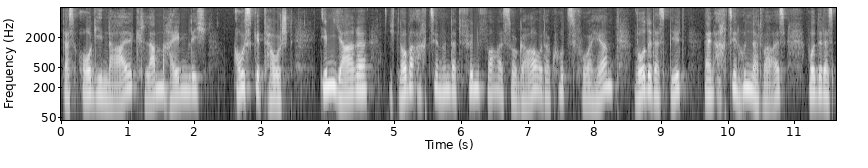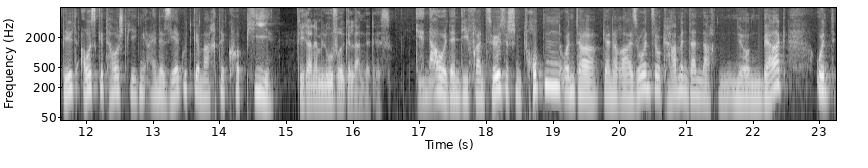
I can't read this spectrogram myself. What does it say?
das Original klammheimlich ausgetauscht. Im Jahre, ich glaube 1805 war es sogar oder kurz vorher, wurde das Bild, nein 1800 war es, wurde das Bild ausgetauscht gegen eine sehr gut gemachte Kopie. Die dann im Louvre gelandet ist. Genau, denn die französischen Truppen unter General so und so kamen dann nach Nürnberg und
